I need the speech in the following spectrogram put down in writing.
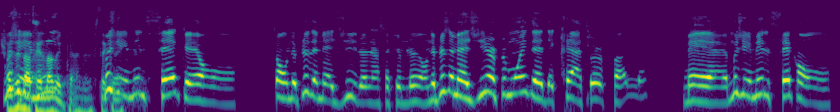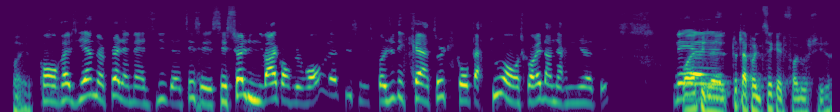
Je faisais de l'entraînement en même temps. Moi, j'ai aimé le fait qu'on on a plus de magie là, dans ce film-là. On a plus de magie, un peu moins de, de créatures folles. Mais euh, moi, j'ai aimé le fait qu'on ouais. revienne un peu à la magie. C'est ça l'univers qu'on veut voir. C'est pas juste des créatures qui courent partout. On se croirait dans Narnia. Mais, ouais, euh, puis le, toute la politique est folle aussi. Là.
